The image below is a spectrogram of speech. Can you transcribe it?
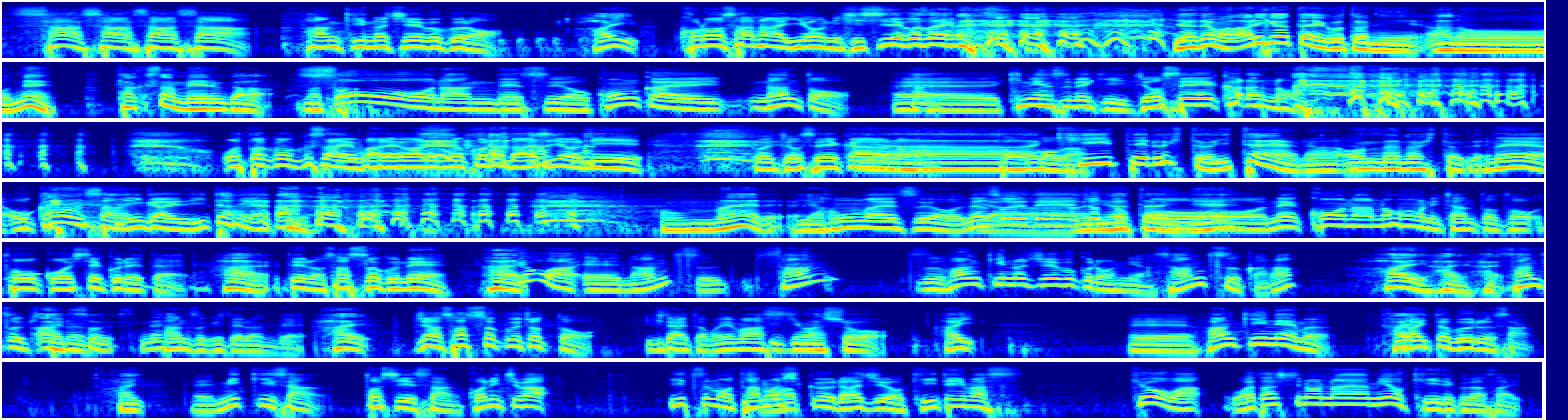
さあさあさあさあファンキーの知恵袋。はい。殺さないように必死でございます。いやでもありがたいことにあのねたくさんメールがまた。そうなんですよ。今回なんと、えー記念すべき女性からの 男臭い我々のこのラジオに これ女性からのー投稿が。聞いてる人いたんやな女の人で、ねえおかんさん以外でいたんやって ほんまやで。いやほんまですよ。でそれでちょっとこうね。コーナーの方にちゃんとと投稿してくれて。はい。っていうのを早速ね、はい。今日は、えー何通 ?3 通ファンキーの知恵袋には3通かな、はいはいはい。3通来てるそうですね。3通来てるんで。はい。じゃあ早速ちょっといきたいと思います。行きましょう。はい、えーファンキーネーム、はい。ライトブルーさん、はい。えーミッキーさんトシーさんこんにちは。いつも楽しくラジオを聞いています。今日は私の悩みを聞いてください。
